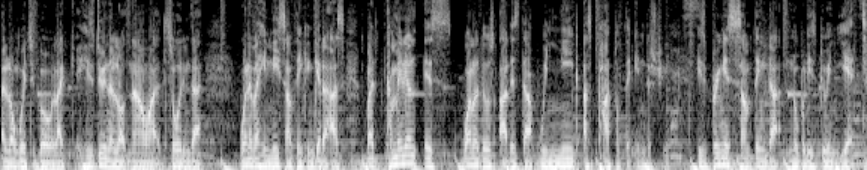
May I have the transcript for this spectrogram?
a long way to go. Like he's doing a lot now. I told him that whenever he needs something, he can get at us. But Chameleon is one of those artists that we need as part of the industry. He's bringing something that nobody's doing yet.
